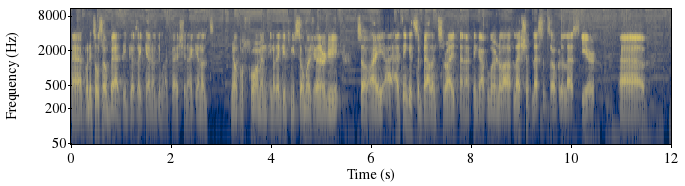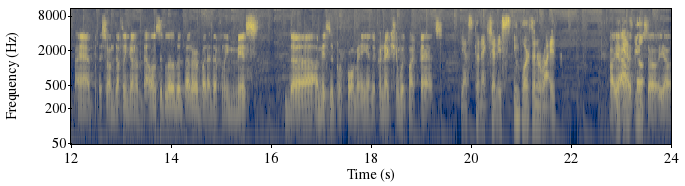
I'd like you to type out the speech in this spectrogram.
Uh, but it's also bad because I cannot do my passion. I cannot, you know, perform, and you know that gives me so much energy. So I, I think it's a balance, right? And I think I've learned a lot of lesson, lessons over the last year. Uh, uh, so I'm definitely gonna balance it a little bit better. But I definitely miss the I miss the performing and the connection with my fans. Yes, connection is important, right? Oh yeah, I think so. Yeah,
